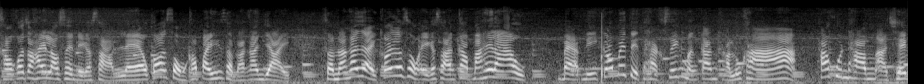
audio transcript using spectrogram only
เขาก็จะให้เราเซ็นเอกสารแล้วก็ส่งเข้าไปที่สำนักงานใหญ่สำนักงานใหญ่ก็จะส่งเอกสารกลับมาให้เรา แบบนี้ก็ไม่ติดแท็กซิ่งเหมือนกันค่ะลูกค้า ถ้าคุณทำอะเช็ค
